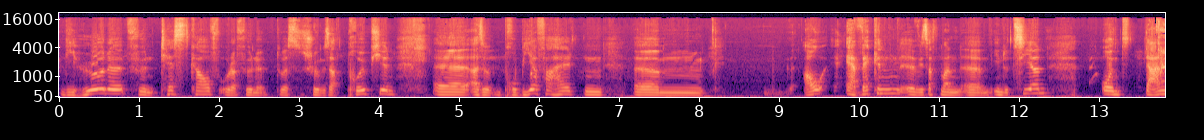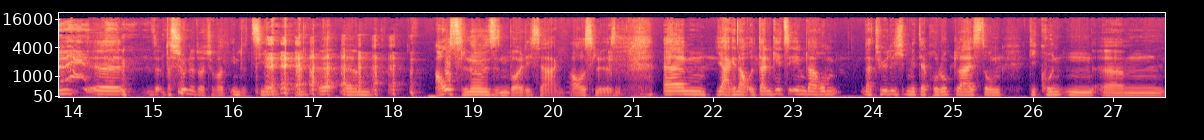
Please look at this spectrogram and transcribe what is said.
die Hürde für einen Testkauf oder für eine, du hast schön gesagt, Pröbchen, äh, also Probierverhalten, ähm, erwecken, äh, wie sagt man, äh, induzieren und dann äh, das schöne deutsche Wort induzieren, äh, ähm, auslösen, wollte ich sagen, auslösen. Ähm, ja, genau. Und dann geht es eben darum, natürlich mit der Produktleistung die Kunden ähm,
